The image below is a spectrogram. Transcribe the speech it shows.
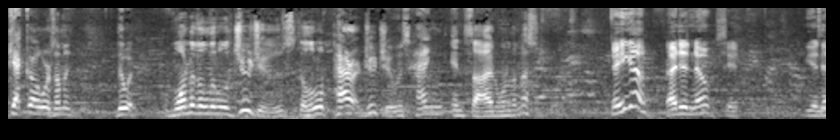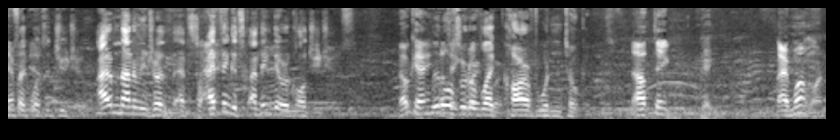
gecko or something. There were, one of the little Jujus, the little parrot Juju, is hanging inside one of the message boards. There you go. I didn't know. See, you Seems never like know. what's a Juju? I'm not even sure that that's. I think it's. I think they were called Jujus. Okay, Little sort of like carved wooden tokens. I'll take. I want one.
